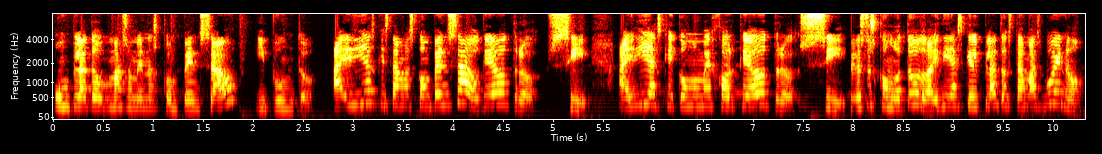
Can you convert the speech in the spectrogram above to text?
un plato más o menos compensado y punto. ¿Hay días que está más compensado que otro? Sí. ¿Hay días que como mejor que otro? Sí. Pero esto es como todo. ¿Hay días que el plato está más bueno?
